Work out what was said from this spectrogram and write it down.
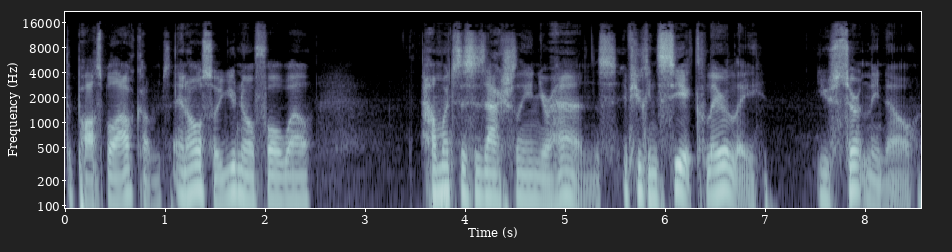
the possible outcomes? And also, you know full well how much this is actually in your hands. If you can see it clearly, you certainly know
